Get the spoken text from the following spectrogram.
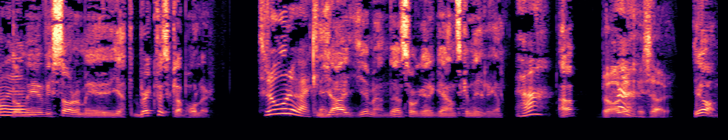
De jag- är, vissa av dem är ju jätte... Breakfast Club håller. Tror du verkligen? Jajamän, den såg jag ganska nyligen. Ja. Ja, Bra regissör. ja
